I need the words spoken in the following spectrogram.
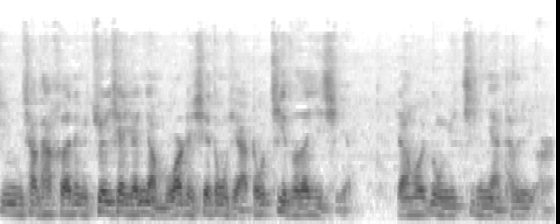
你像他和那个捐献眼角膜这些东西啊，都寄托在一起，然后用于纪念他的女儿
